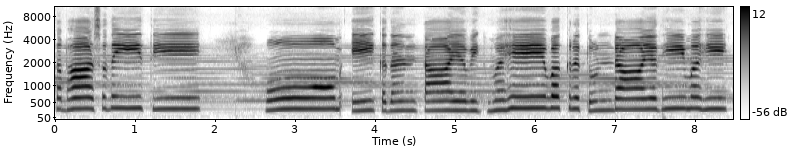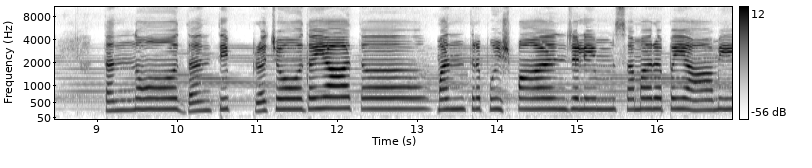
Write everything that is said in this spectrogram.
सभासदैति ॐ एकदन्ताय विद्महे वक्रतुण्डाय धीमहि। तन्नो दन्ति प्रचोदयात्। मन्त्रपुष्पाञ्जलिं समर्पयामि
